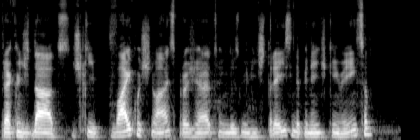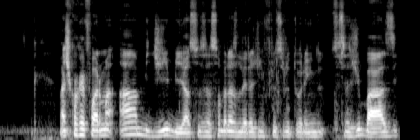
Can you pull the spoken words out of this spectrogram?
pré-candidatos de que vai continuar esse projeto em 2023, independente de quem vença, mas, de qualquer forma, a ABDIB, a Associação Brasileira de Infraestrutura e Indústrias de Base,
